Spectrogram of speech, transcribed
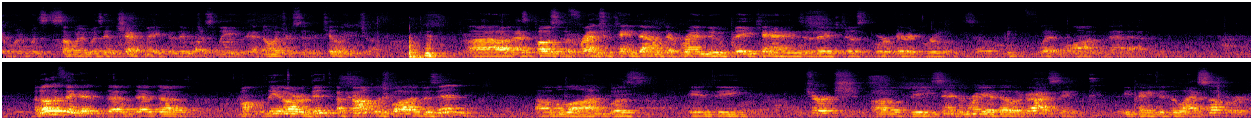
And when it was somebody was in checkmate, then they would just leave. They had no interest in killing each other. Uh, as opposed to the French who came down with their brand new big cannons and they just were very brutal. So people fled Milan when that happened. Another thing that, that, that uh, Leonardo did accomplish while he was in uh, Milan was in the church of the Santa Maria delle Grazie, he painted the Last Supper.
